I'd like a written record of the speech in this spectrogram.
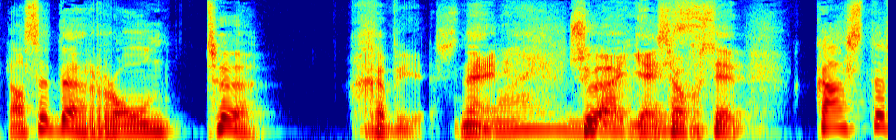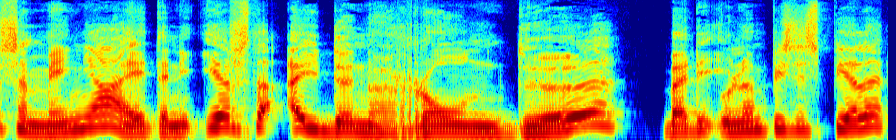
dan sit 'n ronde gewees, nê. My So jy maggies. sou gesê het, Caster Semenya het in die eerste Eiden ronde by die Olimpiese spele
